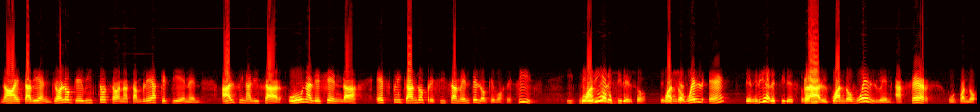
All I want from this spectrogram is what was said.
No, está bien. Yo lo que he visto son asambleas que tienen al finalizar una leyenda explicando precisamente lo que vos decís. Y Debería decir eso. cuando vuelve, ¿eh? Debería decir eso. Claro, y cuando vuelven a hacer, cuando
